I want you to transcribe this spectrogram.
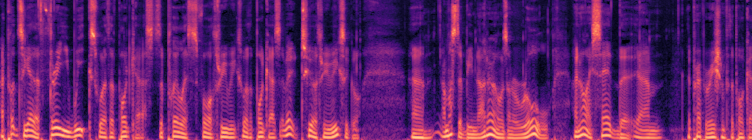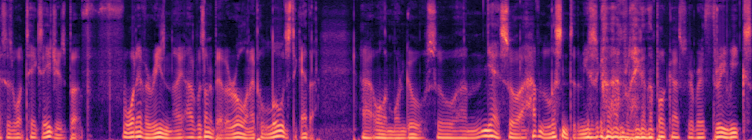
I put together three weeks worth of podcasts, the playlists for three weeks worth of podcasts about two or three weeks ago. Um, I must have been I don't know I was on a roll. I know I said that um the preparation for the podcast is what takes ages, but for whatever reason, I, I was on a bit of a roll and I put loads together uh, all in one go. So, um, yeah, so I haven't listened to the music that I'm playing on the podcast for about three weeks.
